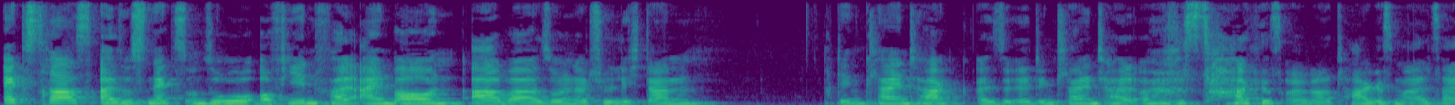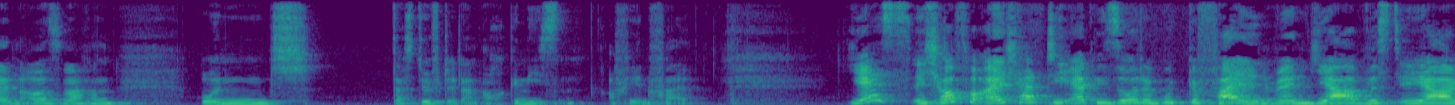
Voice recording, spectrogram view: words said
Extras, also Snacks und so, auf jeden Fall einbauen, aber soll natürlich dann den kleinen Tag, also äh, den kleinen Teil eures Tages, eurer Tagesmahlzeiten ausmachen und das dürft ihr dann auch genießen, auf jeden Fall. Yes, ich hoffe, euch hat die Episode gut gefallen. Wenn ja, wisst ihr ja,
